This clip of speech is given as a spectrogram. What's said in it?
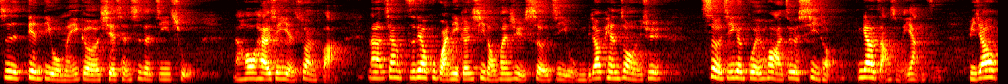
是奠定我们一个写程式的基础，然后还有一些演算法。那像资料库管理跟系统分析与设计，我们比较偏重于去设计跟规划这个系统应该要长什么样子，比较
